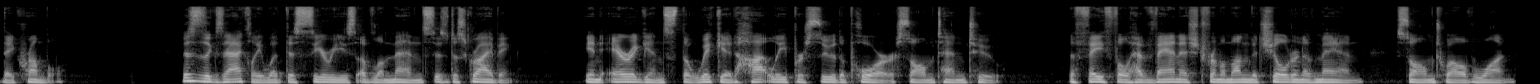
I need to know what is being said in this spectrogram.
they crumble. This is exactly what this series of laments is describing. In arrogance, the wicked hotly pursue the poor, Psalm 10:2. The faithful have vanished from among the children of man. Psalm 12:1.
